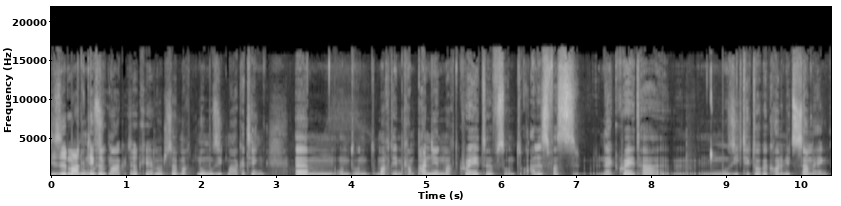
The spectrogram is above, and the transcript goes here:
diese Nur Marketing. Musikmarketing. Okay. Du Disturb macht nur Musikmarketing ähm, und, und macht eben Kampagnen, macht Creatives und alles, was in der Creator, Musik, TikTok Economy zusammenhängt,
